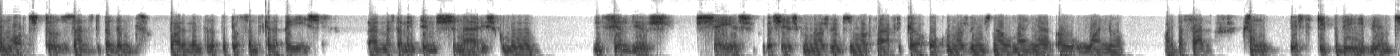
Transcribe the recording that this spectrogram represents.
de mortes todos os anos, dependendo claramente da população de cada país. Uh, mas também temos cenários como incêndios cheias, as cheias como nós vemos no Norte da África ou como nós vimos na Alemanha o ano, o ano passado, que são este tipo de eventos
